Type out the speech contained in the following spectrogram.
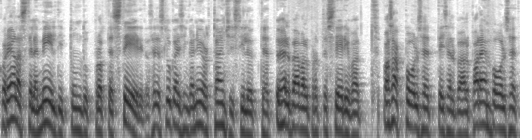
korealastele meeldib, tundub protesteerida, sellest lugesin ka New York Timesist hiljuti, et ühel päeval protesteerivad vasakpoolsed, teisel päeval parempoolsed,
